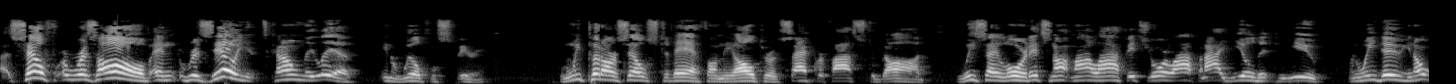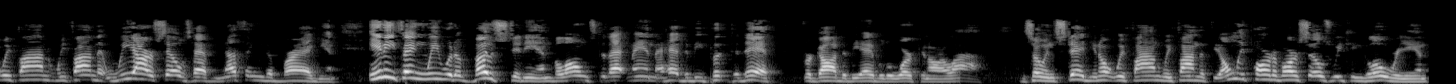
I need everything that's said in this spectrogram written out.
Uh, self-resolve and resilience can only live in a willful spirit. When we put ourselves to death on the altar of sacrifice to God, we say, Lord, it's not my life, it's your life, and I yield it to you. When we do, you know what we find? We find that we ourselves have nothing to brag in. Anything we would have boasted in belongs to that man that had to be put to death for God to be able to work in our life. And so instead, you know what we find? We find that the only part of ourselves we can glory in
